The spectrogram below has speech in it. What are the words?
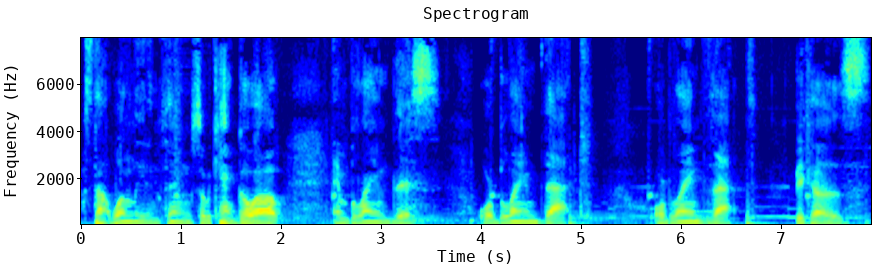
it's not one leading thing. So we can't go out and blame this or blame that or blame that because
